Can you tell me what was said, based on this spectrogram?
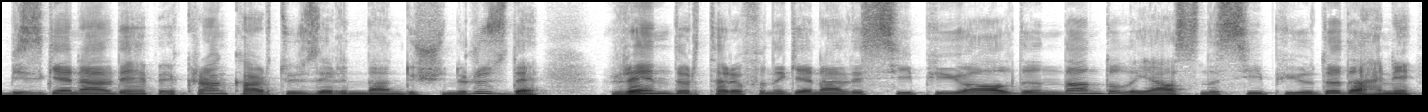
biz genelde hep ekran kartı üzerinden düşünürüz de render tarafını genelde CPU aldığından dolayı aslında CPU'da da hani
